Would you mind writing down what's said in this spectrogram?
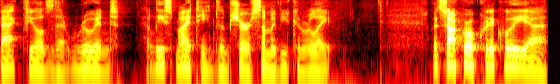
backfields that ruined at least my teams. I'm sure some of you can relate. Let's talk real quickly. Uh,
